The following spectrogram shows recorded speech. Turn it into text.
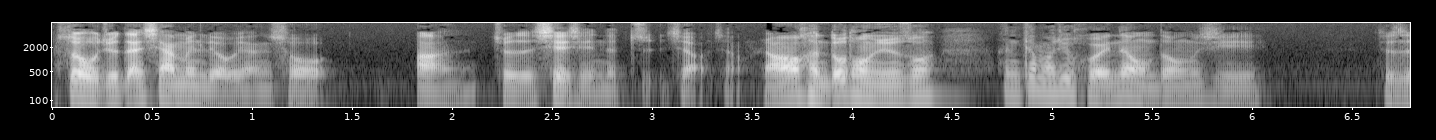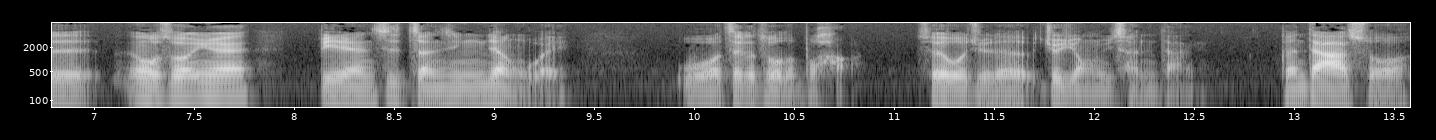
所以我就在下面留言说啊，就是谢谢你的指教，这样。然后很多同学就说，你干嘛去回那种东西？就是我说，因为别人是真心认为我这个做的不好，所以我觉得就勇于承担，跟大家说，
